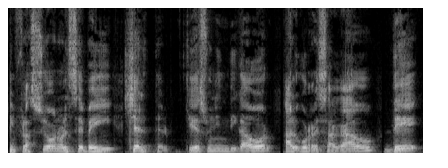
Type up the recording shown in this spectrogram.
la inflación o el CPI Shelter que es un indicador algo rezagado de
